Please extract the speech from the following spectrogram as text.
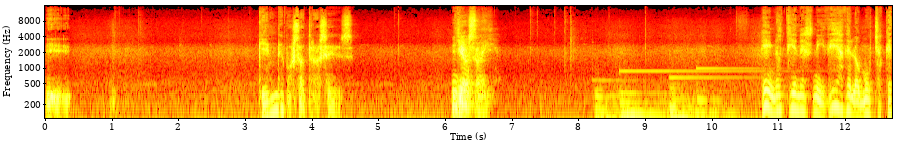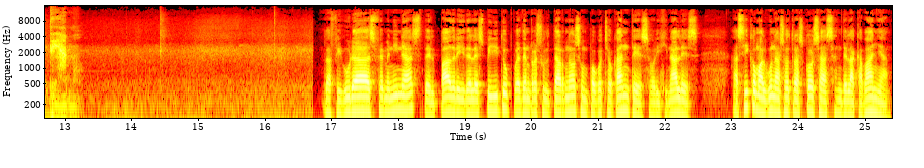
¿Y quién de vosotros es? Yo soy. Y no tienes ni idea de lo mucho que te amo. Las figuras femeninas del Padre y del Espíritu pueden resultarnos un poco chocantes, originales, así como algunas otras cosas de la cabaña,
